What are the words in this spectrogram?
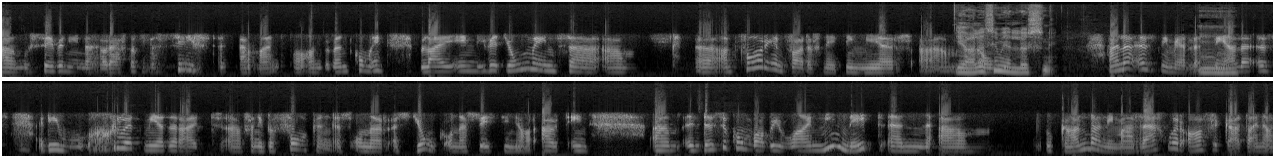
um, Museveni nou regtig 'n sesde termyn sal aan bewind kom en bly en jy weet jong mense um, uh aanvaar eenvoudig net nie meer um Ja, hulle is nie meer lus nie. Hulle is nie meer lus nie. Mm. Hulle is die groot meerderheid uh, van die bevolking is onder is jonk onder 16 jaar oud en um en dis hoekom Bobby Wine nie net in um Uganda nie, maar reg oor Afrika het hy nou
